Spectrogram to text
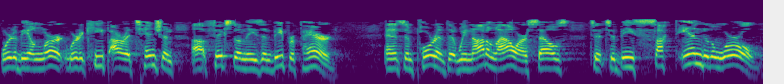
We're to be alert. We're to keep our attention uh, fixed on these and be prepared. And it's important that we not allow ourselves to, to be sucked into the world.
